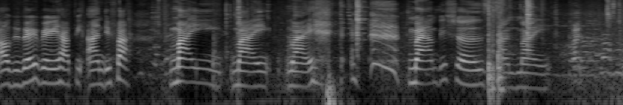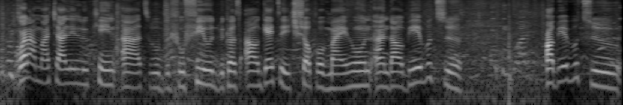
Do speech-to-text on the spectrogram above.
i'll be very very happy and in fact my my my my ambitions and my what i'm actually looking at will be fulfilled because i'll get a shop of my own and i'll be able to i'll be able to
